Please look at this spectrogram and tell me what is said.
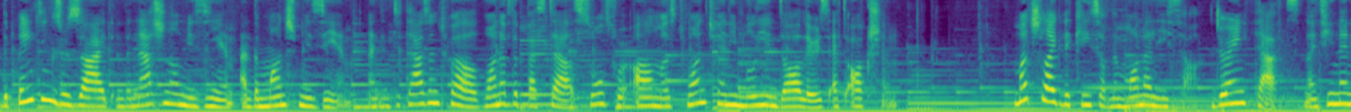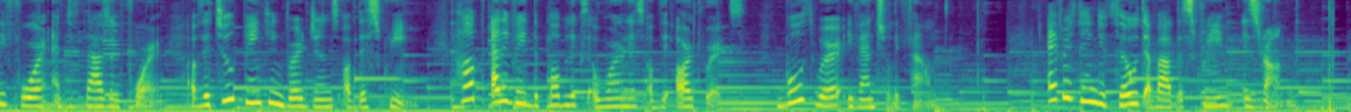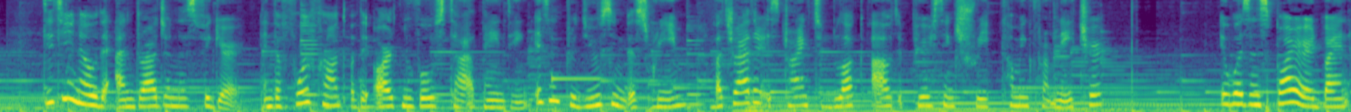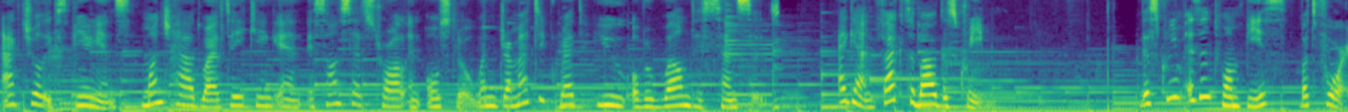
The paintings reside in the National Museum and the Munch Museum, and in 2012, one of the pastels sold for almost $120 million at auction. Much like the case of the Mona Lisa, during thefts 1994 and 2004 of the two painting versions of the Scream, helped elevate the public's awareness of the artworks. Both were eventually found. Everything you thought about the Scream is wrong. Did you know the androgynous figure in the forefront of the Art Nouveau style painting isn't producing the scream, but rather is trying to block out a piercing shriek coming from nature? It was inspired by an actual experience Munch had while taking in a sunset stroll in Oslo when dramatic red hue overwhelmed his senses. Again, facts about the Scream. The Scream isn't one piece, but four.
